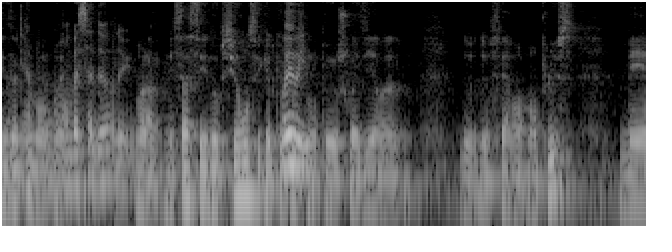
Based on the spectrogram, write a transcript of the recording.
exactement. ouais. ambassadeurs du. Voilà, mais ça c'est une option, c'est quelque Oui, chose oui. qu'on peut choisir euh, de, de faire en, en plus. Mais,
